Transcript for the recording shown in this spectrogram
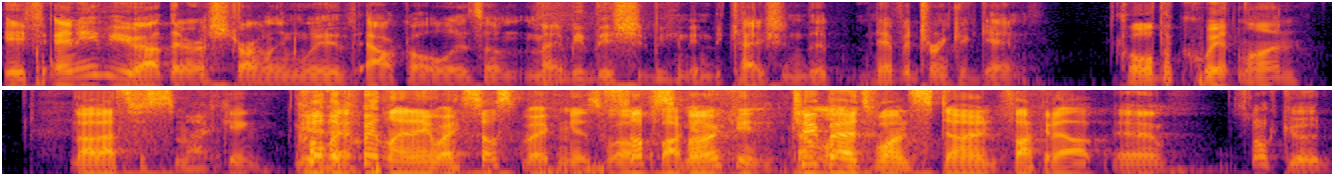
if any of you out there are struggling with alcoholism, maybe this should be an indication that never drink again. Call the quit line. No, that's for smoking. Call Yeah. the quit line anyway. Stop smoking as well. Stop Fuck it. smoking. Two Come birds, one stone. Fuck it up. Yeah, it's not good.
